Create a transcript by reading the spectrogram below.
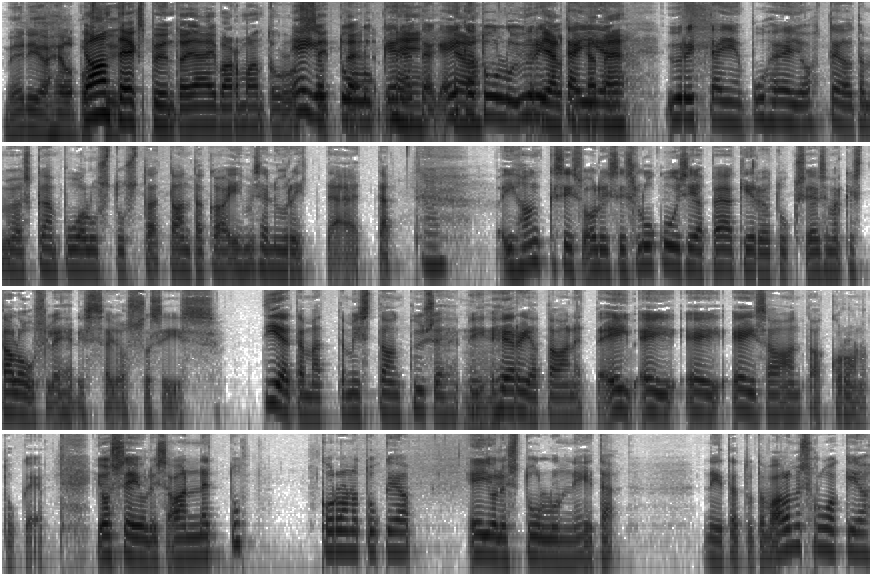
Media helposti... Ja anteeksi pyyntöjä ei varmaan tullut Ei sitten. ole tullut keneltä, niin, eikä jo, tullut yrittäjien, yrittäjien puheenjohtajalta myöskään puolustusta, että antakaa ihmisen yrittää. Että mm ihan siis oli siis lukuisia pääkirjoituksia esimerkiksi talouslehdissä, jossa siis tietämättä, mistä on kyse, niin mm. herjataan, että ei, ei, ei, ei saa antaa koronatukea. Jos ei olisi annettu koronatukea, ei olisi tullut niitä, niitä tuota valmisruokia,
